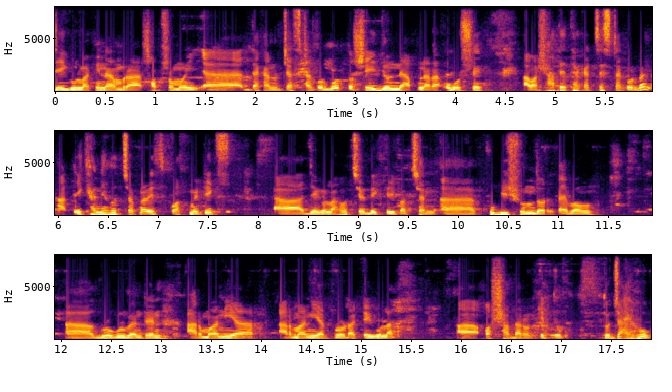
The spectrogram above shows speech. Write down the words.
যেগুলা কিনা আমরা সবসময় দেখানোর চেষ্টা করব। তো সেই জন্য আপনারা অবশ্যই আমার সাথে থাকার চেষ্টা করবেন। আর এখানে হচ্ছে আপনার কসমেটিক্স যেগুলো হচ্ছে দেখতেই পাচ্ছেন খুবই সুন্দর এবং গ্রোগুল ব্যান্টেন আর্মানিয়ার আর্মানিয়ার প্রোডাক্ট এগুলা অসাধারণ কিন্তু। তো যাই হোক,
